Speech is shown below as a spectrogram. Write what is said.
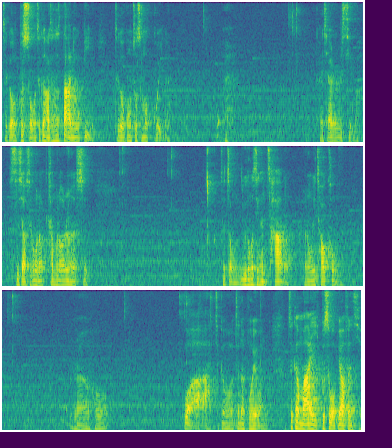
这个我不熟，这个好像是大牛币，这个我不知道做什么鬼的，看一下日线吧，四小时看不到，看不到任何事。这种流动性很差的，很容易操控。然后，哇，这个我真的不会玩。这个蚂蚁不是我不要分析，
